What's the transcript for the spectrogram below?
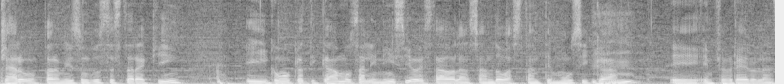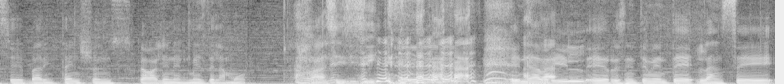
Claro, para mí es un gusto estar aquí. Y como platicábamos al inicio, he estado lanzando bastante música. Eh, en febrero lancé Bad Intentions, cabal en el mes del amor. Ajá, sí, sí, sí. En Ajá. abril eh, recientemente lancé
